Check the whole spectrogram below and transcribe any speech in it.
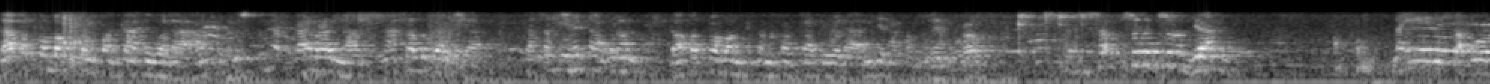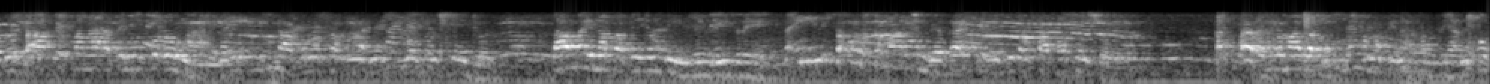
dapat pa bakit ang pagkatiwalaan? Gusto niya, kara niya, nasa lugar siya, sasabihin niya ako ng, dapat pa bang kitang pagkatiwalaan, ginakamuyan ko. Sunod-sunod yan, Naiinis ako doon sa aking mga tinikulungan, naiinis na ako doon sa mga investigation schedule. Damay na pati yung libre. Naiinis ako sa mga member dahil sila pinagpapasesyon. At parang lumalabas na yung mga pinakampihan ko.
